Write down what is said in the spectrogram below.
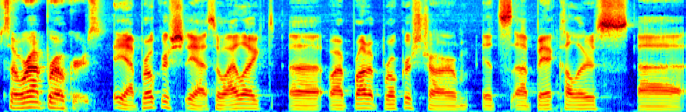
so we're at brokers. Yeah, brokers. Yeah, so I liked. Uh, I brought up broker's charm. It's uh, Bant colors. Uh,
